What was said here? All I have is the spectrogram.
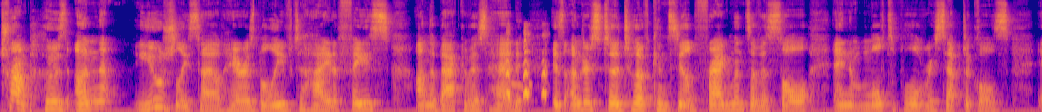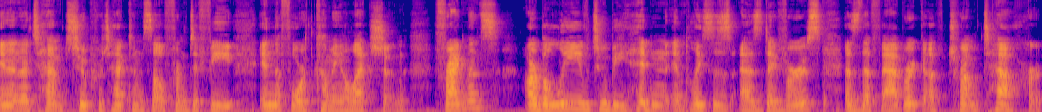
Trump, whose unusually styled hair is believed to hide a face on the back of his head, is understood to have concealed fragments of his soul in multiple receptacles in an attempt to protect himself from defeat in the forthcoming election. Fragments are believed to be hidden in places as diverse as the fabric of Trump Tower,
